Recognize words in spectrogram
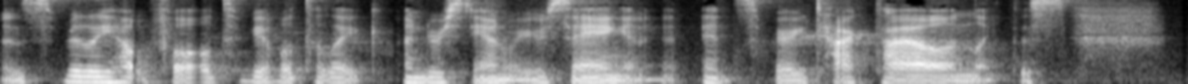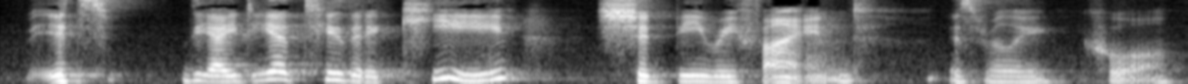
It's really helpful to be able to like understand what you're saying. And it's very tactile and like this, it's the idea too that a key should be refined is really cool.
